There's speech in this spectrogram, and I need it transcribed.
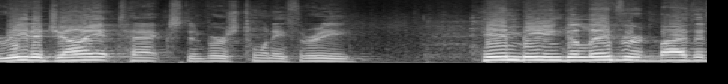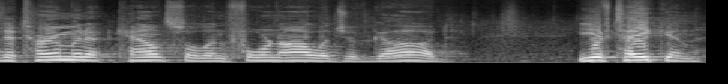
We read a giant text in verse 23 Him being delivered by the determinate counsel and foreknowledge of God, ye have taken,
